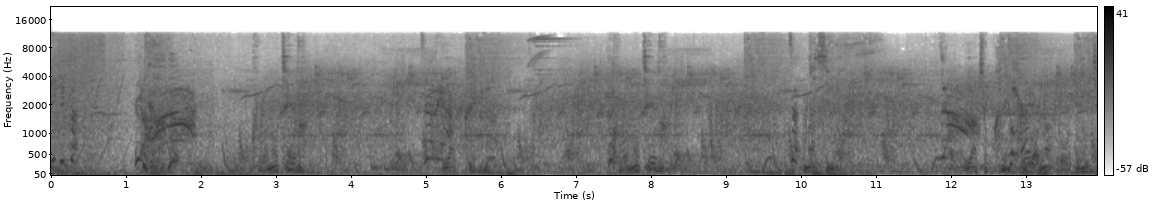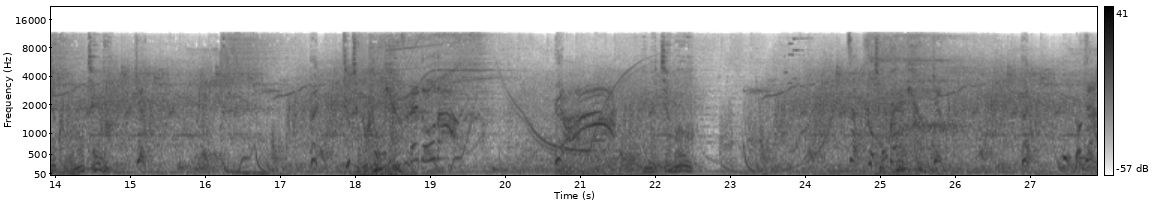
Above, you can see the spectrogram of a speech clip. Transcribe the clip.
げ切った。この程度。この程度。まずいいやちょっかいまあ驚いちゃこの程度ちょっとこれどうだ俺の邪魔をちょっかいか動くな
